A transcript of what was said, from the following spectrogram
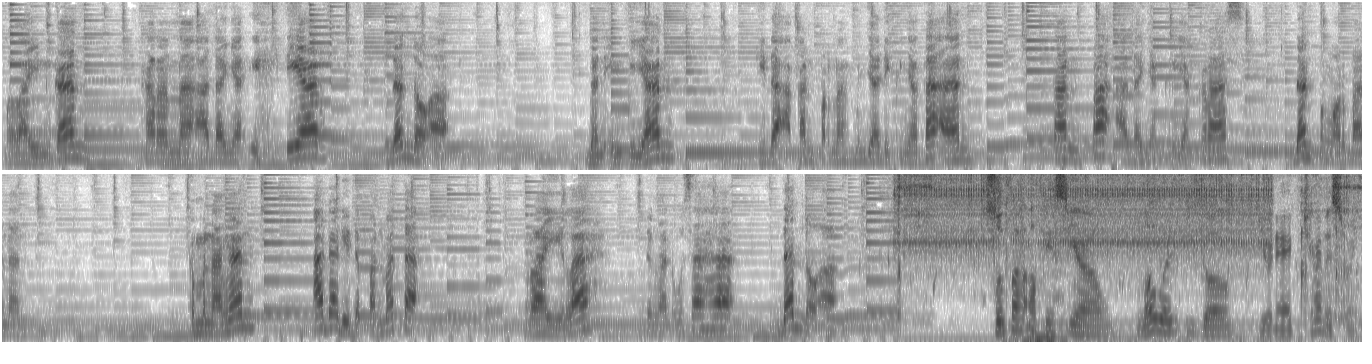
melainkan karena adanya ikhtiar dan doa. Dan impian tidak akan pernah menjadi kenyataan tanpa adanya kerja keras dan pengorbanan. Kemenangan ada di depan mata. Raihlah dengan usaha dan doa. Sufa Official Lower Ego Unique Chemistry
